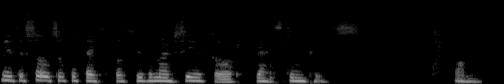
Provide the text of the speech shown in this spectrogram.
May the souls of the faithful, through the mercy of God, rest in peace. Amen.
